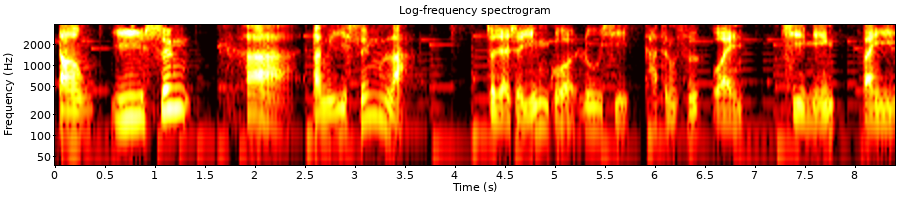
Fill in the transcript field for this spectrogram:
当医生》，哈，当医生啦！作者是英国露西·卡曾斯文，启明翻译。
